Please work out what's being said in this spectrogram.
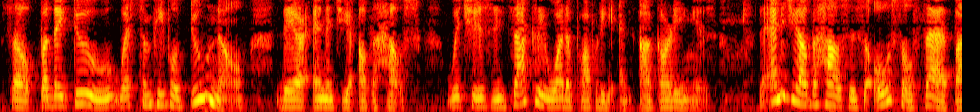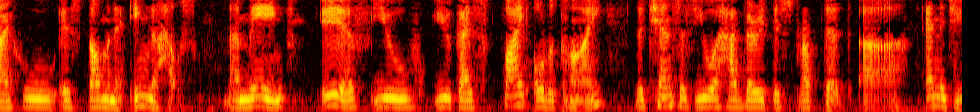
So, but they do, Western people do know their energy of the house, which is exactly what a property uh, guardian is. The energy of the house is also fed by who is dominant in the house. That means if you you guys fight all the time, the chances you will have very disrupted uh, energy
